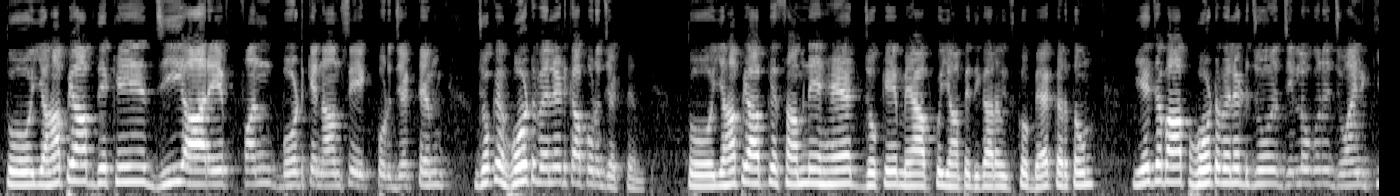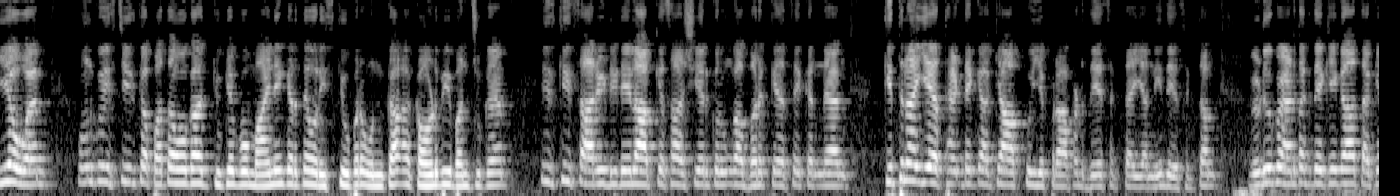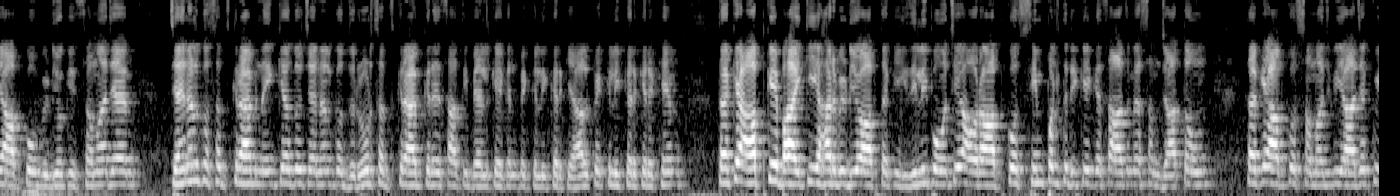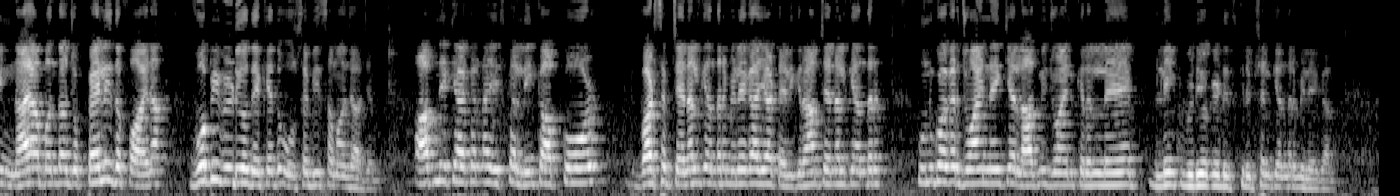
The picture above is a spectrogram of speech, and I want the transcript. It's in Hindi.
तो यहाँ पे आप देखें G R A fun board के नाम से एक प्रोजेक्ट है, जो कि हॉट वैलेट का प्रोजेक्ट है। तो यहाँ पे आपके सामने है, जो कि मैं आपको यहाँ पे दिखा रहा हूँ, इसको बैक करता हूँ। ये जब आप हॉट वैलेट जो जिन लोगों ने ज्वाइन किया हुआ है उनको इस चीज़ का पता होगा क्योंकि वो माइनिंग करते हैं और इसके ऊपर उनका अकाउंट भी बन चुका है। इसकी सारी डिटेल आपके साथ शेयर करूँगा, वर्क कैसे करना है, कितना ये अथेंटिक है, क्या आपको ये प्रॉफिट दे सकता है या नहीं दे सकता। वीडियो को एंड तक देखेगा ताकि आपको वीडियो की समझ है चैनल को सब्सक्राइब नहीं किया तो चैनल को ज़रूर सब्सक्राइब करें, साथ ही बेल के आइकन पे क्लिक करके, आल पे क्लिक करके रखें, ताकि आपके भाई की हर वीडियो आप तक इजीली पहुँचे और आपको सिंपल तरीके के साथ मैं समझाता हूँ, ताकि आपको समझ भी आ जाए, कोई नया बंदा जो पहली दफ़ा है ना, वो भी वीडियो देखे तो उसे भी समझ आ जाए। आपने क्या करना है, इसका लिंक आपको व्हाट्सएप चैनल के अंदर मिलेगा या टेलीग्राम चैनल के अंदर, उनको अगर ज्वाइन नहीं किया, लाजमी ज्वाइन कर लें लिंक वीडियो के डिस्क्रिप्शन के अंदर मिलेगा।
